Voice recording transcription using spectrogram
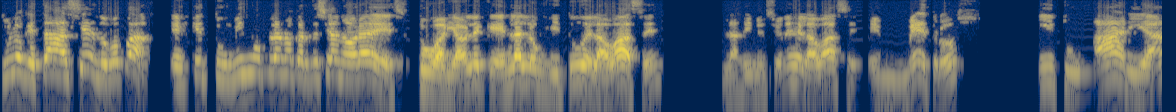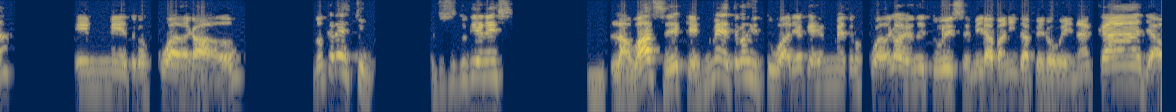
tú lo que estás haciendo, papá, es que tu mismo plano cartesiano ahora es tu variable que es la longitud de la base, las dimensiones de la base en metros y tu área en metros cuadrados. ¿No crees tú? Entonces tú tienes la base que es metros y tu área que es en metros cuadrados. Y tú dices, mira, panita, pero ven acá, ya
